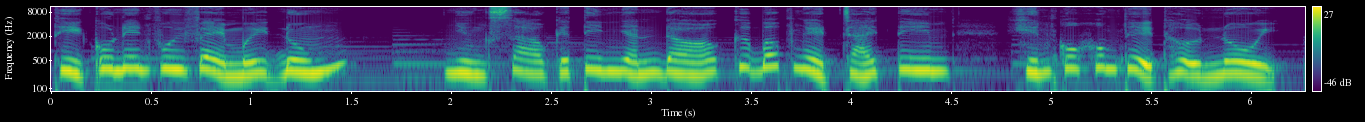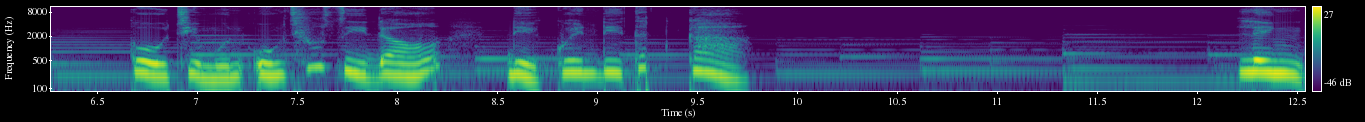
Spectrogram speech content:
thì cô nên vui vẻ mới đúng. Nhưng sao cái tin nhắn đó cứ bóp nghẹt trái tim khiến cô không thể thở nổi. Cô chỉ muốn uống chút gì đó để quên đi tất cả. Linh,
